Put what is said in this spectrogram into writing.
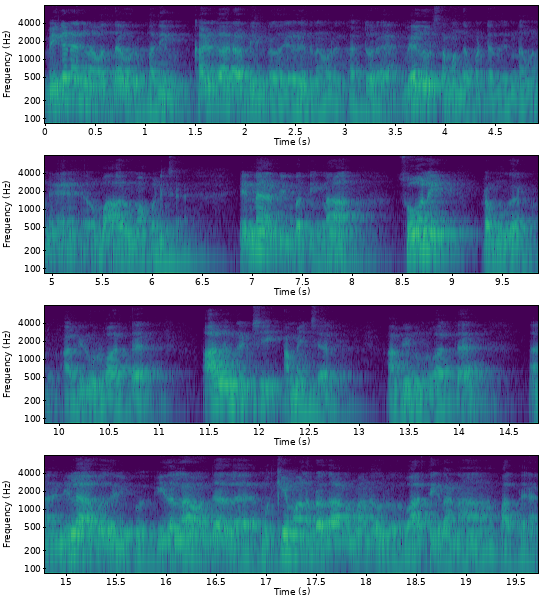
விகடனில் வந்த ஒரு பதிவு கழுகார் அப்படின்றவர் எழுதின ஒரு கட்டுரை வேலூர் சம்மந்தப்பட்டதுன்ன உடனே ரொம்ப ஆர்வமாக படித்தேன் என்ன அப்படின்னு பார்த்தீங்கன்னா சோலை பிரமுகர் அப்படின்னு ஒரு வார்த்தை ஆளுங்கட்சி அமைச்சர் அப்படின்னு ஒரு வார்த்தை நில அபகரிப்பு இதெல்லாம் வந்து அதில் முக்கியமான பிரதானமான ஒரு வார்த்தைகளாக நான் பார்த்தேன்.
